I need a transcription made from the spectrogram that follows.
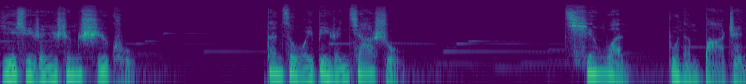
也许人生实苦，但作为病人家属，千万不能拔针。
